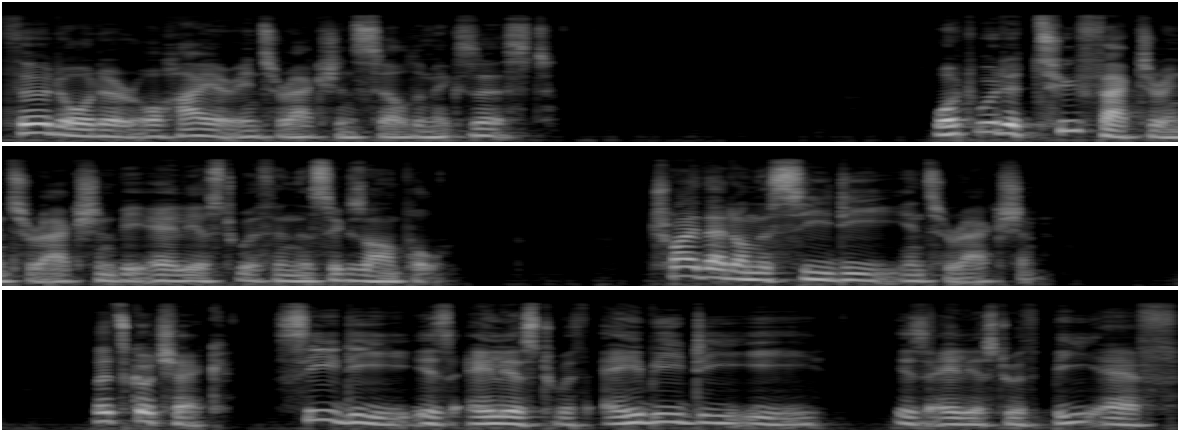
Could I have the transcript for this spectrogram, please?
third-order or higher interactions seldom exist. What would a two-factor interaction be aliased with in this example? Try that on the CD interaction. Let's go check. CD is aliased with ABDE, is aliased with BF,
